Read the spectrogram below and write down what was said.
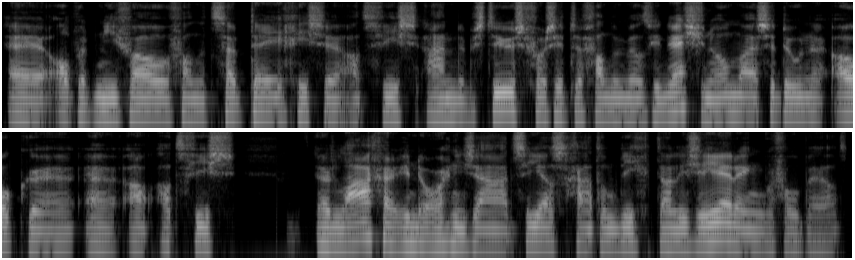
uh, op het niveau van het strategische advies aan de bestuursvoorzitter van de multinational, maar ze doen ook uh, advies lager in de organisatie als het gaat om digitalisering bijvoorbeeld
